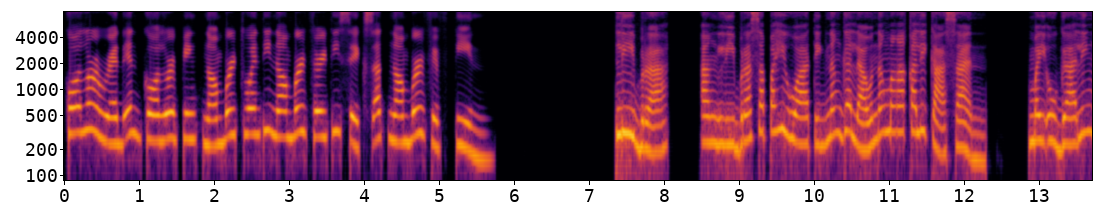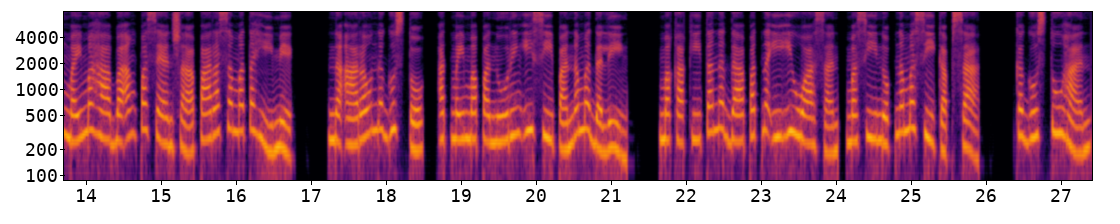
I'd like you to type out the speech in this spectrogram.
color red and color pink number 20 number 36 at number 15. Libra, ang Libra sa pahiwatig ng galaw ng mga kalikasan. May ugaling may mahaba ang pasensya para sa matahimik, na araw na gusto, at may mapanuring isipan na madaling. Makakita na dapat na iiwasan, masinop na masikap sa kagustuhan,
